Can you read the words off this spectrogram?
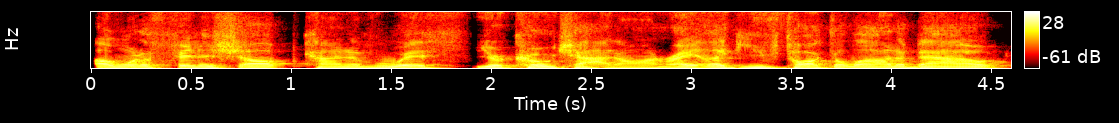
I want to finish up kind of with your coach hat on, right? Like you've talked a lot about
